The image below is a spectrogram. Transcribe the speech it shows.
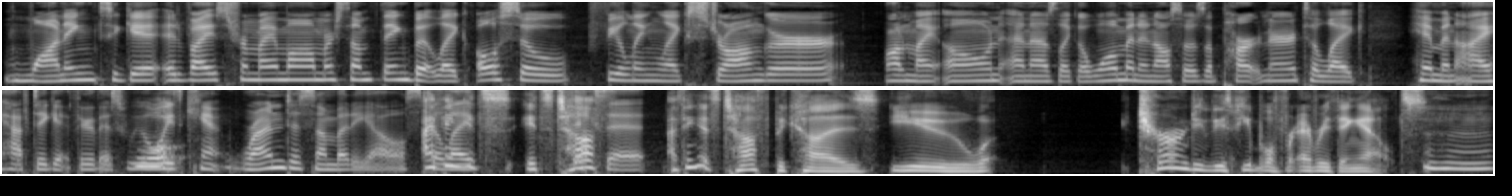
wanting to get advice from my mom or something, but like also feeling like stronger on my own and as like a woman and also as a partner to like him and I have to get through this. We always can't run to somebody else. To I think like it's it's tough. it. I think it's tough because you turn to these people for everything else, Mm-hmm.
